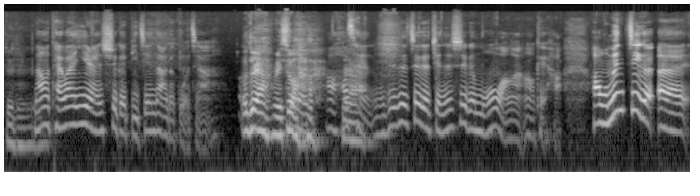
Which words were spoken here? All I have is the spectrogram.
对对。然后台湾依然是个比肩大的国家，呃，对啊，没错。哦，好惨！我觉得这个简直是个魔王啊。OK，好，好，我们这个呃，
